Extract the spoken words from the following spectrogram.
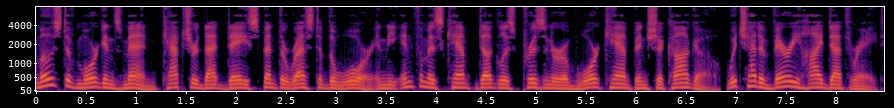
Most of Morgan's men captured that day spent the rest of the war in the infamous Camp Douglas prisoner of war camp in Chicago, which had a very high death rate.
